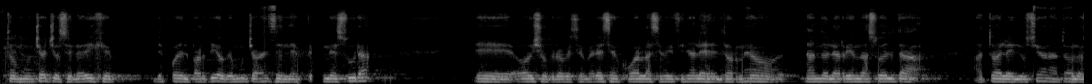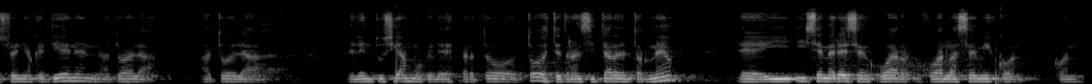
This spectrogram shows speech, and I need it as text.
Estos muchachos se lo dije después del partido que muchas veces les mesura. Eh, hoy yo creo que se merecen jugar las semifinales del torneo dándole rienda suelta a toda la ilusión, a todos los sueños que tienen, a toda la, a todo la, el entusiasmo que le despertó todo este transitar del torneo. Eh, y, y se merecen jugar, jugar las semis con, con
